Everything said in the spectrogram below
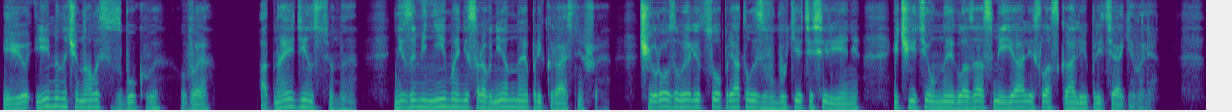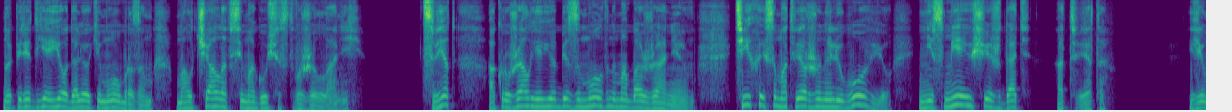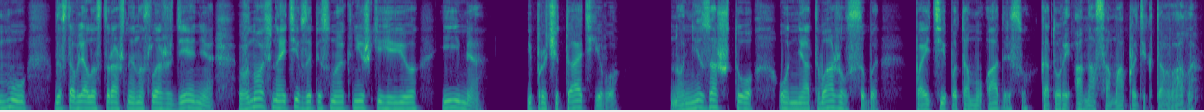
Ее имя начиналось с буквы «В». Одна единственная, незаменимая, несравненная, прекраснейшая, чье розовое лицо пряталось в букете сирени и чьи темные глаза смеялись, ласкали и притягивали. Но перед ее далеким образом молчало всемогущество желаний. Цвет окружал ее безмолвным обожанием, тихой самоотверженной любовью, не смеющей ждать ответа. Ему доставляло страшное наслаждение вновь найти в записной книжке ее имя и прочитать его, но ни за что он не отважился бы пойти по тому адресу, который она сама продиктовала.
